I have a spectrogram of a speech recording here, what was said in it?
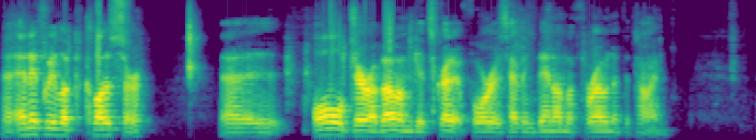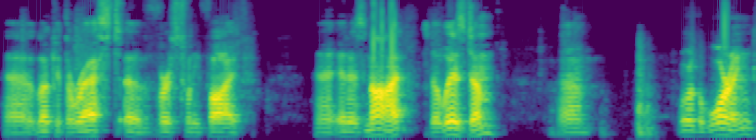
and if we look closer, all Jeroboam gets credit for is having been on the throne at the time. Uh, look at the rest of verse 25. Uh, it is not the wisdom um, or the warning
